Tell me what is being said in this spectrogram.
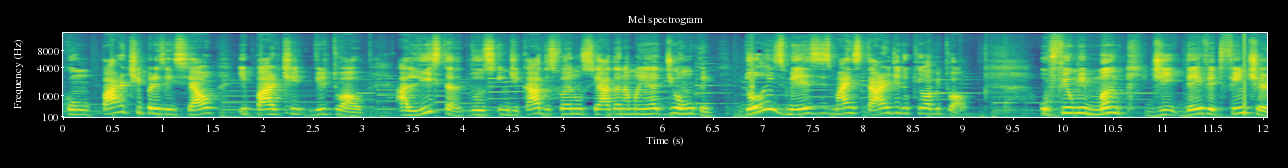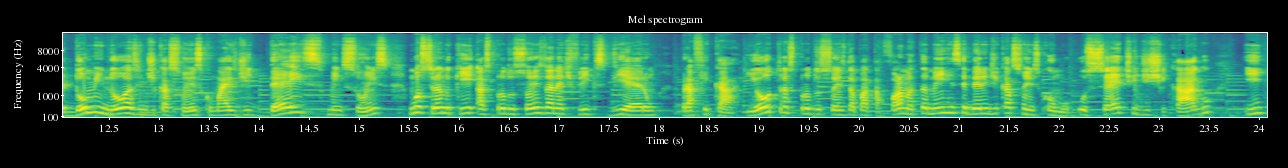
com parte presencial e parte virtual. A lista dos indicados foi anunciada na manhã de ontem, dois meses mais tarde do que o habitual. O filme Monk, de David Fincher, dominou as indicações com mais de 10 menções, mostrando que as produções da Netflix vieram para ficar. E outras produções da plataforma também receberam indicações, como O Sete de Chicago e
